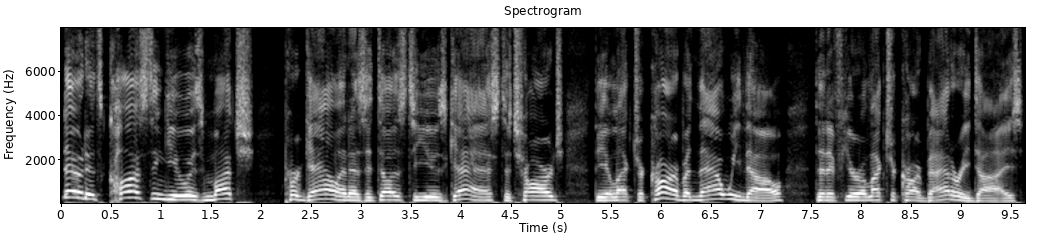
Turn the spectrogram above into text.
"Dude, it's costing you as much per gallon as it does to use gas to charge the electric car." But now we know that if your electric car battery dies,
